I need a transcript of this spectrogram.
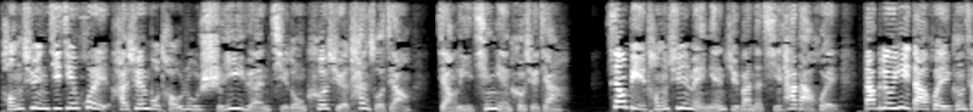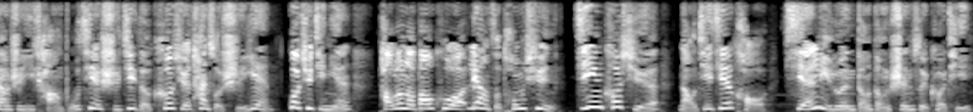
腾讯基金会还宣布投入十亿元启动科学探索奖。奖励青年科学家。相比腾讯每年举办的其他大会，WE 大会更像是一场不切实际的科学探索实验。过去几年，讨论了包括量子通讯、基因科学、脑机接口、弦理论等等深邃课题。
